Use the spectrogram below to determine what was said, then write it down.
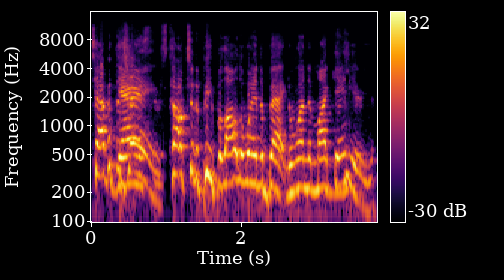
Tabitha Yes. James, talk to the people all the way in the back, the one that Mike can't hear you.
